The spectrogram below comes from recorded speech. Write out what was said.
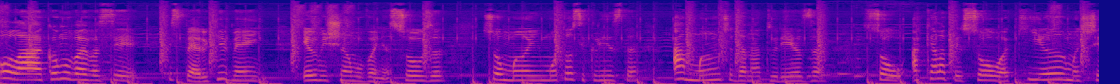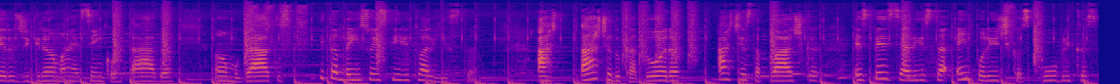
Olá, como vai você? Espero que bem. Eu me chamo Vânia Souza, sou mãe, motociclista, amante da natureza, sou aquela pessoa que ama cheiro de grama recém-cortada, amo gatos e também sou espiritualista. Arte educadora, artista plástica, especialista em políticas públicas,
